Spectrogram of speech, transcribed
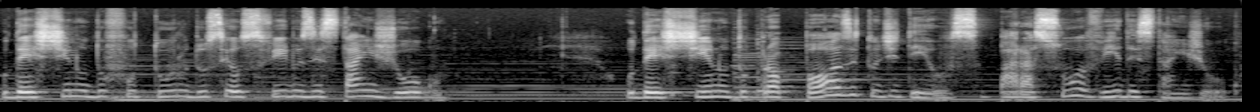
O destino do futuro dos seus filhos está em jogo. O destino do propósito de Deus para a sua vida está em jogo.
